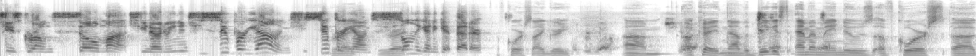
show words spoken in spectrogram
she's grown so much. You know what I mean? And she's super young. She's super Right, young. So she's right. only going to get better. Of course, I agree. Um, okay, now the biggest MMA news, of course, uh,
